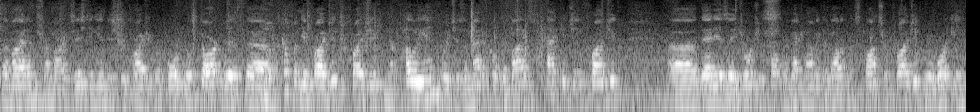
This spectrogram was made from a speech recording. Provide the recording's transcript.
some items from our existing industry project report. We'll start with uh, a couple of new projects. Project Napoleon, which is a medical device packaging project. Uh, That is a Georgia Department of Economic Development sponsored project. We're working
